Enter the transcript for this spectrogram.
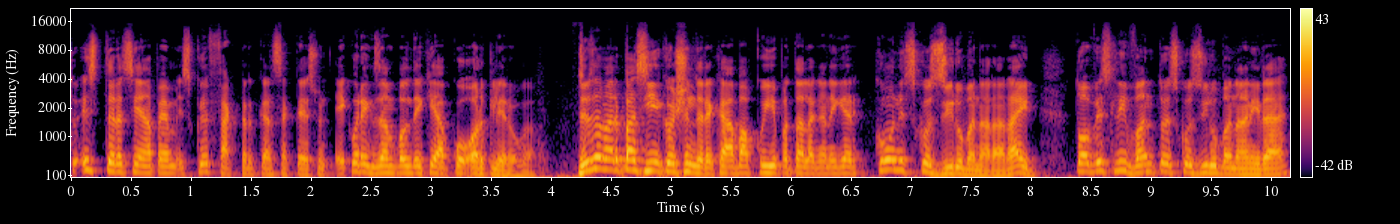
तो इस तरह से यहाँ पे हम इसको फैक्टर कर सकते हैं। सुन, एक और एग्ज़ाम्पल देखिए, आपको और क्लियर होगा। जैसे हमारे पास ये क्वेश्चन दे रखा है, अब आपको ये पता लगाने यार, कौन इसको ज़ीरो बना रहा है राइट तो ऑब्वियसली वन तो इसको ज़ीरो बना नहीं रहा है।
